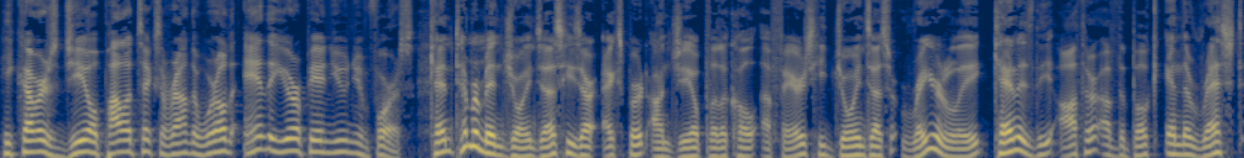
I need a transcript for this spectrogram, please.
He covers geopolitics around the world and the European Union for us. Ken Timmerman joins us. He's our expert on geopolitical affairs. He joins us regularly. Ken is the author of the book And the Rest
